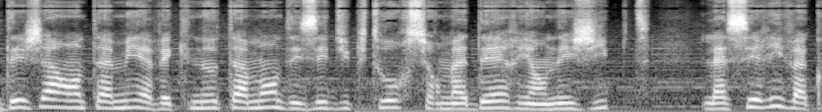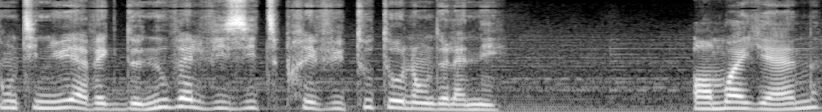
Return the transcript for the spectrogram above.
Déjà entamé avec notamment des éductours sur Madère et en Égypte, la série va continuer avec de nouvelles visites prévues tout au long de l'année. En moyenne,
